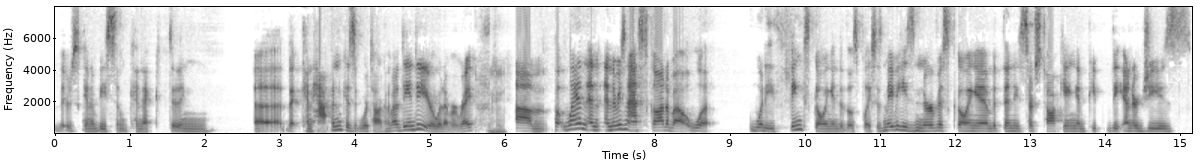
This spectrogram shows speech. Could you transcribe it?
there's going to be some connecting uh, that can happen because we're talking about D and D or whatever, right? Mhm. Um, but when and, and the reason I asked Scott about what what he thinks going into those places, maybe he's nervous going in, but then he starts talking and peop the energies,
